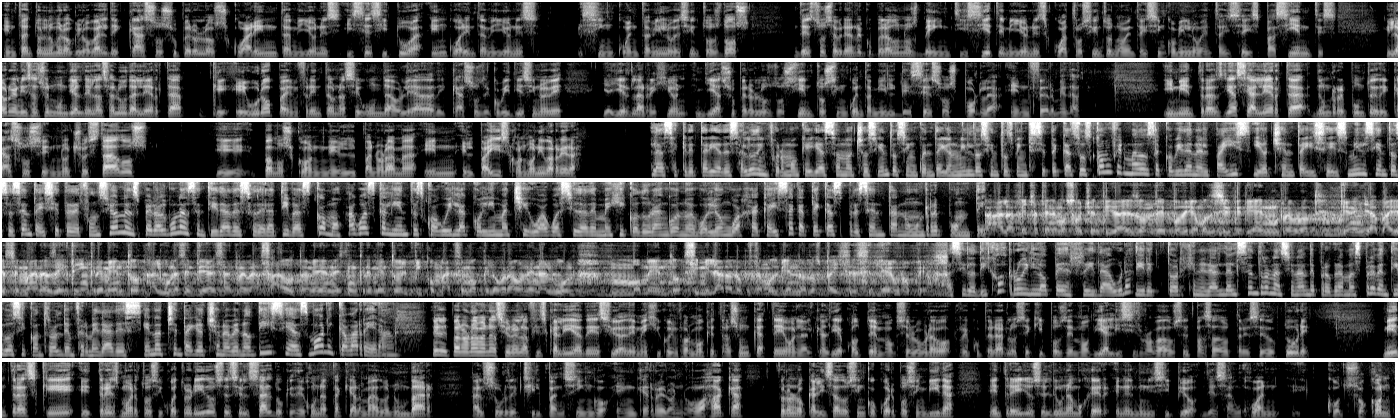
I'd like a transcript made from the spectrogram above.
En tanto, el número global de casos superó los 40 millones y se sitúa en 40 millones 50.902. De estos se habrían recuperado unos 27 millones 495.096 pacientes. Y la Organización Mundial de la Salud alerta que Europa enfrenta una segunda oleada de casos de COVID-19 y ayer la región ya superó los 250 mil decesos por la enfermedad. Y mientras ya se alerta de un repunte de casos en ocho estados, eh, vamos con el panorama en el país, con Moni Barrera. La Secretaría de Salud informó que ya son 851.227 casos confirmados de COVID en el país y 86.167 defunciones, pero algunas entidades federativas como Aguascalientes, Coahuila, Colima, Chihuahua, Ciudad de México, Durango, Nuevo León, Oaxaca y Zacatecas presentan un repunte. A la fecha tenemos ocho entidades donde podríamos decir que tienen un rebrote, tienen ya varias semanas de, de incremento. Algunas entidades han rebasado también en este incremento el pico máximo que lograron en algún momento, similar a lo que estamos viendo en los países europeos. Así lo dijo Rui López Ridaura, director general del Centro Nacional de Programas Preventivos y Control de Enfermedades. En 889 Noticias, Mónica Barrera. En el panorama nacional, la Fiscalía de Ciudad de México informó que tras un cateo en la alcaldía Cuauhtémoc se logró recuperar los equipos de hemodiálisis robados el pasado 13 de octubre. Mientras que eh, tres muertos y cuatro heridos es el saldo que dejó un ataque armado en un bar al sur de Chilpancingo, en Guerrero, en Oaxaca. Fueron localizados cinco cuerpos sin vida, entre ellos el de una mujer en el municipio de San Juan eh, Cotzocón.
